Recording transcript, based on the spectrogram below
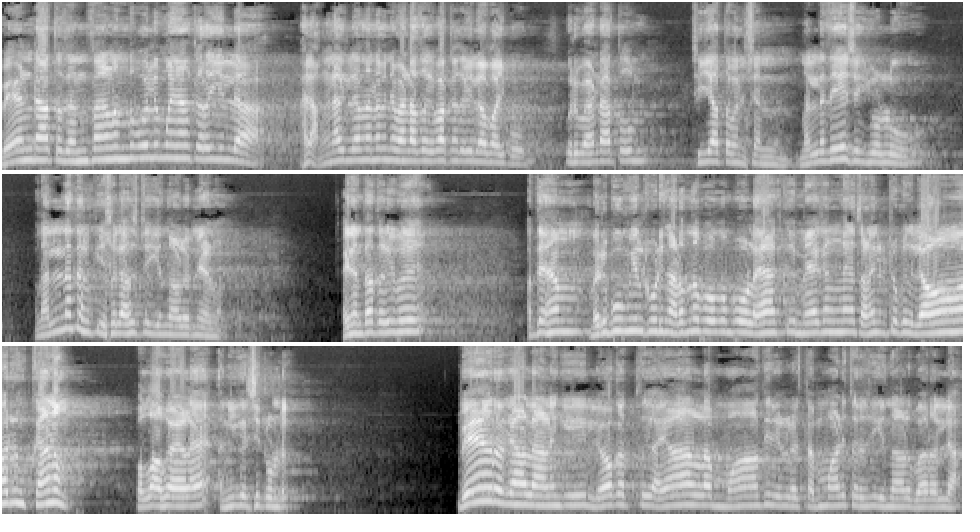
വേണ്ടാത്തത് എന്താണെന്ന് പോലും അയാൾക്കറിയില്ല. അല്ല അങ്ങനെ ഇല്ല തന്നെ പിന്നെ വേണ്ടാത്ത ഒഴിവാക്കാൻ കഴിയില്ലാതായി പോകും ഒരു വേണ്ടാത്തതും ചെയ്യാത്ത മനുഷ്യൻ നല്ലതേ ചെയ്യുള്ളൂ. നല്ല നിലയ്ക്ക് ഇഖലാസ് ചെയ്യുന്ന ആൾ തന്നെയാണ്. അതിനെന്താ തെളിവ്? അദ്ദേഹം മരുഭൂമിയിൽ കൂടി നടന്നു പോകുമ്പോൾ അയാൾക്ക് മേഘം ഇങ്ങനെ തണലിട്ടൊക്കെ എല്ലാവരും കാണും. അള്ളാഹു അയാളെ അംഗീകരിച്ചിട്ടുണ്ട്. വേറൊരാളാണെങ്കിൽ ലോകത്ത് അയാളുടെ മാതിരിയുള്ള തെമ്മാടിത്തരം ചെയ്യുന്ന ആൾ വേറല്ല.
